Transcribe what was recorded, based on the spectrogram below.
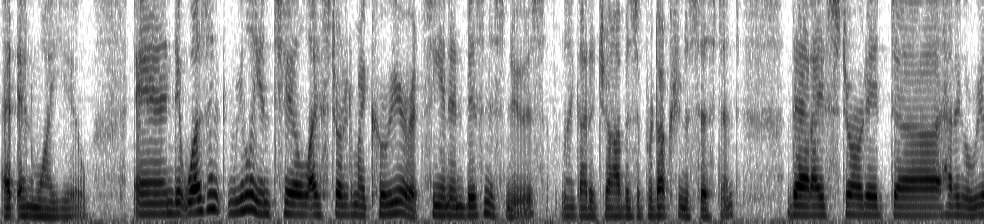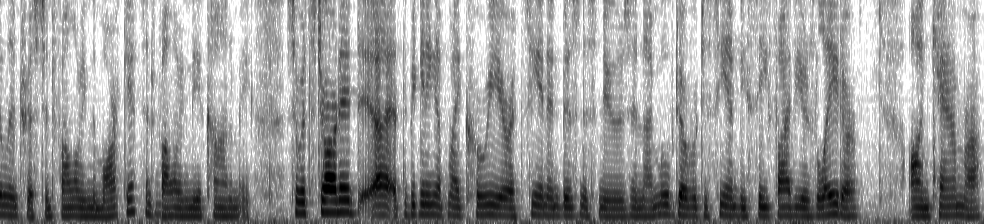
at NYU. And it wasn't really until I started my career at CNN Business News, and I got a job as a production assistant, that I started uh, having a real interest in following the markets and mm-hmm. following the economy. So it started uh, at the beginning of my career at CNN Business News, and I moved over to CNBC five years later on camera.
